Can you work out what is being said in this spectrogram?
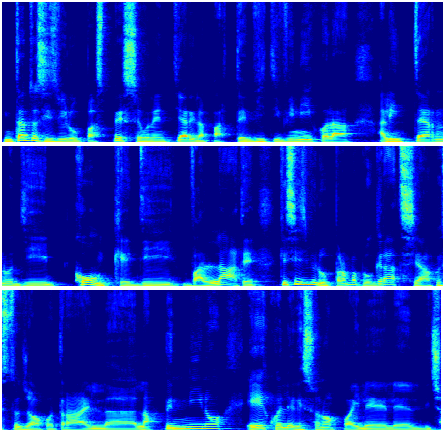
Intanto si sviluppa spesso e volentieri la parte vitivinicola all'interno di conche, di vallate che si sviluppano proprio grazie a questo gioco tra il, l'Appennino e quelle che sono poi le, le, diciamo,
